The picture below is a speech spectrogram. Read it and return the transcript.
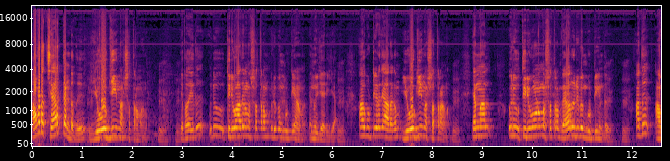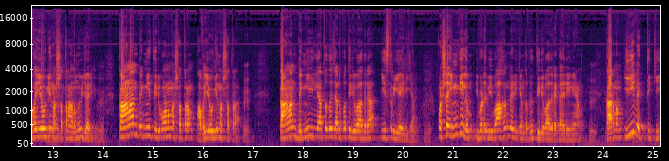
അവിടെ ചേർക്കേണ്ടത് യോഗി നക്ഷത്രമാണ്. ഇപ്പൊ ഇത് ഒരു തിരുവാതിര നക്ഷത്രം ഒരു പെൺകുട്ടിയാണ് എന്ന് വിചാരിക്കുക. ആ കുട്ടിയുടെ ജാതകം യോഗി നക്ഷത്രമാണ്. എന്നാൽ ഒരു തിരുവോണ നക്ഷത്രം വേറൊരു പെൺകുട്ടിയുണ്ട്. അത് അവയോഗി നക്ഷത്രമാണെന്ന് വിചാരിക്കും. കാണാൻ ഭംഗി തിരുവോണ നക്ഷത്രം അവയോഗി നക്ഷത്ര. കാണാൻ ഭംഗിയില്ലാത്തത് ചിലപ്പോൾ തിരുവാതിര ഈ സ്ത്രീ ആയിരിക്കാം. പക്ഷെ എങ്കിലും ഇവിടെ വിവാഹം കഴിക്കേണ്ടത് തിരുവാതിരക്കാരിനെയാണ്. കാരണം ഈ വ്യക്തിക്ക്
